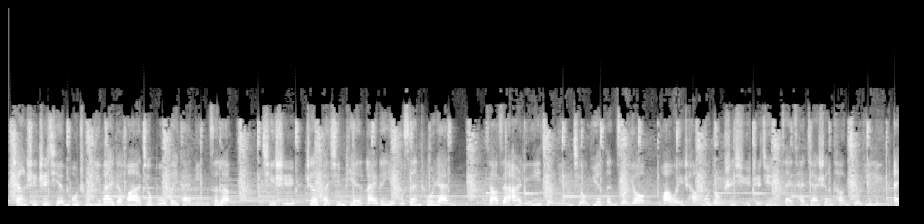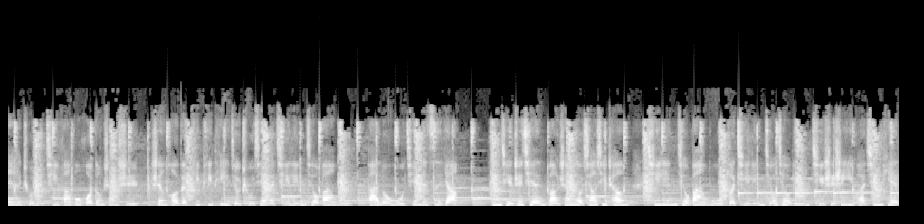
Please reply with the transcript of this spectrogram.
上市之前不出意外的话就不会改名字了。其实这款芯片来的也不算突然。早在二零一九年九月份左右，华为常务董事徐直军在参加升腾九一零 AI 处理器发布活动上时，身后的 PPT 就出现了麒麟九八五、巴龙五千的字样，并且之前网上有消息称，麒麟九八五和麒麟九九零其实是一款芯片，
